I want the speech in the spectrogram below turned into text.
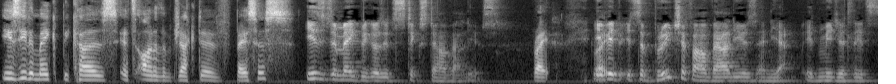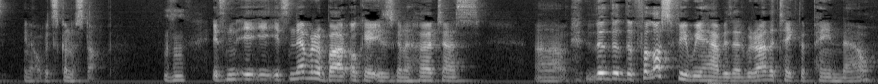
Easy to make because it's on an objective basis. Easy to make because it sticks to our values. Right. If it, it's a breach of our values, and yeah, immediately it's you know it's going to stop. Mm-hmm. It's it, it's never about okay, is it going to hurt us? Uh, the, the the philosophy we have is that we'd rather take the pain now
